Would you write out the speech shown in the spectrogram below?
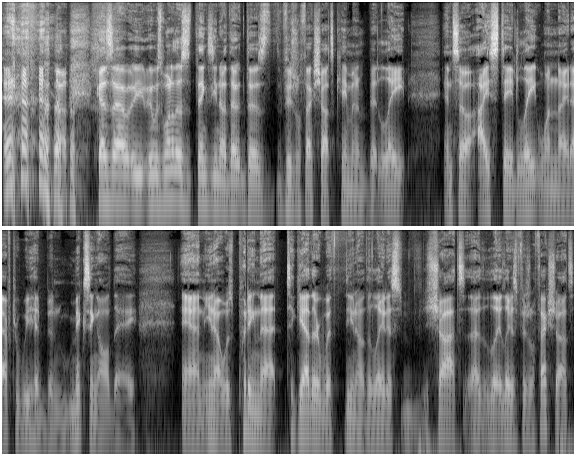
Because uh, it was one of those things. You know, th- those visual effects shots came in a bit late, and so I stayed late one night after we had been mixing all day. And you know, was putting that together with you know the latest shots, uh, the latest visual effects shots,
